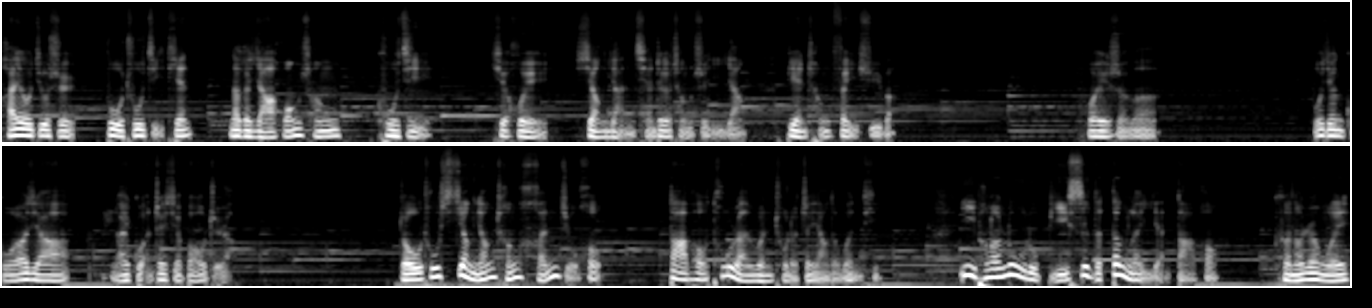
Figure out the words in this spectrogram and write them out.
还有就是，不出几天，那个雅皇城估计也会。像眼前这个城市一样，变成废墟吧？为什么不见国家来管这些报纸啊？走出向阳城很久后，大炮突然问出了这样的问题。一旁的露露鄙视的瞪了一眼大炮，可能认为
